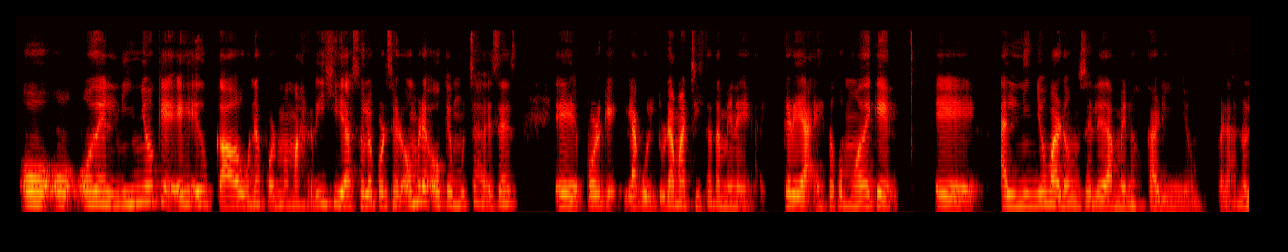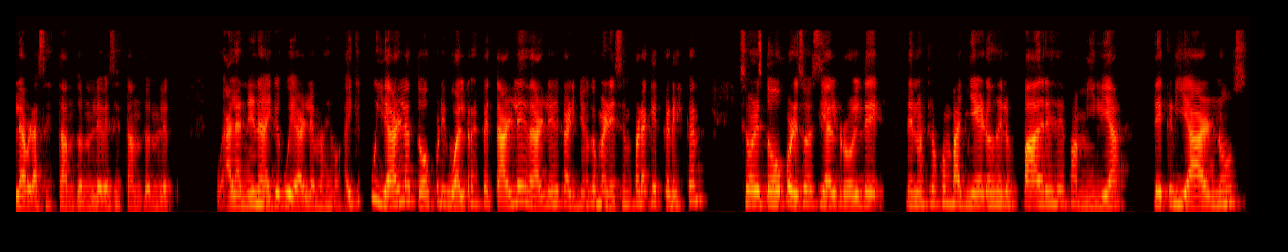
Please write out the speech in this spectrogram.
o, o, o del niño que es educado de una forma más rígida solo por ser hombre, o que muchas veces, eh, porque la cultura machista también eh, crea esto como de que eh, al niño varón se le da menos cariño, ¿verdad? No le abraces tanto, no le beses tanto, no le a la nena hay que cuidarle más. Hay que cuidarle a todos, pero igual respetarle, darle el cariño que merecen para que crezcan. Sobre todo por eso decía el rol de, de nuestros compañeros, de los padres de familia, de criarnos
